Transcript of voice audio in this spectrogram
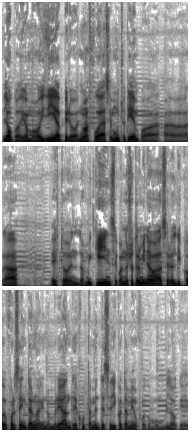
loco, digamos, hoy día, pero no fue hace mucho tiempo. Hará esto en 2015, cuando yo terminaba de hacer el disco de Fuerza Interna que nombré antes, justamente ese disco también fue como un bloque,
